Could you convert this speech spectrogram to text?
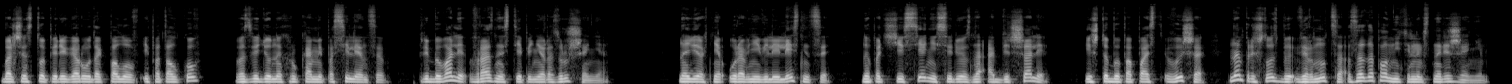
Большинство перегородок полов и потолков, возведенных руками поселенцев, пребывали в разной степени разрушения. На верхнем уровне вели лестницы, но почти все они серьезно обветшали, и чтобы попасть выше, нам пришлось бы вернуться за дополнительным снаряжением.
